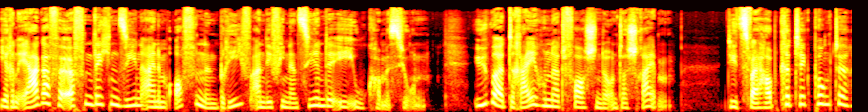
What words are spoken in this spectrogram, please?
Ihren Ärger veröffentlichen sie in einem offenen Brief an die finanzierende EU-Kommission. Über 300 Forschende unterschreiben. Die zwei Hauptkritikpunkte?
